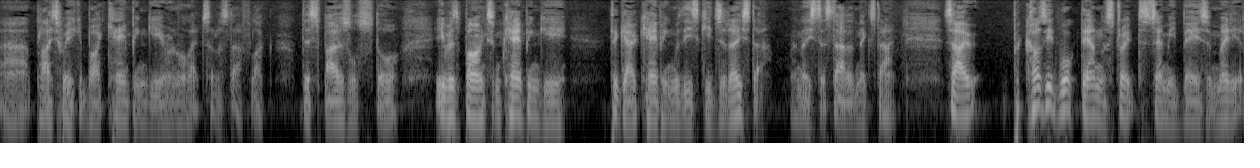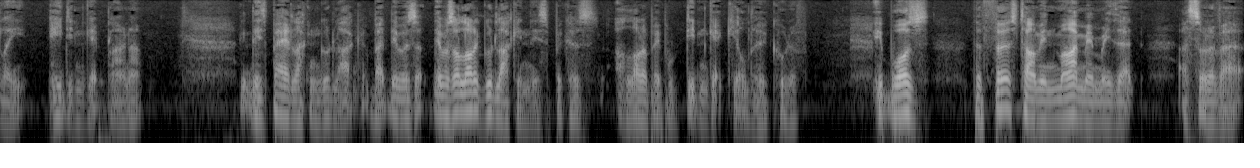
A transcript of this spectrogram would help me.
uh, place where you could buy camping gear and all that sort of stuff, like disposal store. He was buying some camping gear to go camping with his kids at Easter, and Easter started the next day. So, because he'd walked down the street to Sammy Bears immediately, he didn't get blown up. There's bad luck and good luck, but there was a, there was a lot of good luck in this because a lot of people didn't get killed who could have. It was the first time in my memory that a sort of a,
